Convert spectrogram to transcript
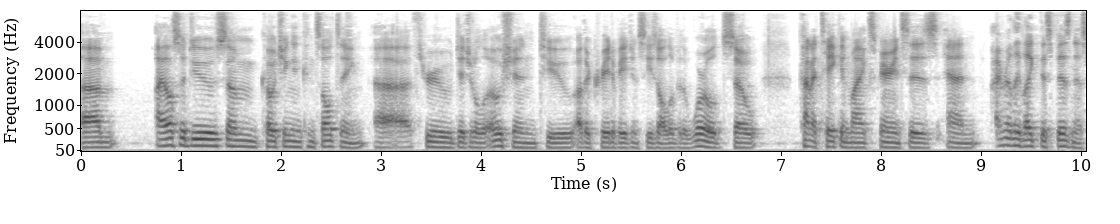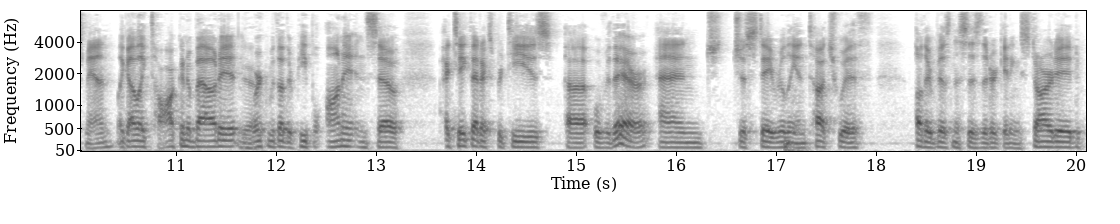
Um, I also do some coaching and consulting uh, through DigitalOcean to other creative agencies all over the world. So, kind of taken my experiences, and I really like this business, man. Like, I like talking about it and yeah. working with other people on it. And so, I take that expertise uh, over there and just stay really in touch with other businesses that are getting started.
